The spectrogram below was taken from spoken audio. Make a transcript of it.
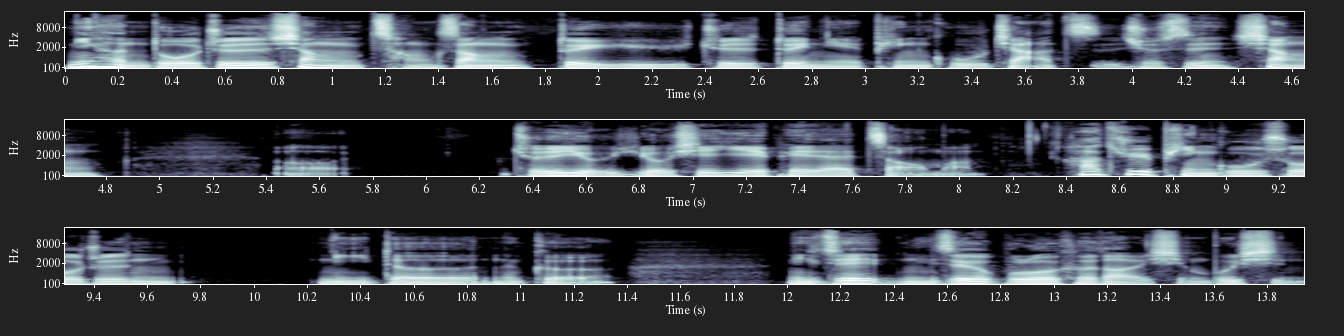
你很多就是像厂商对于就是对你的评估价值，就是像呃，就是有有些业配在找嘛，他去评估说就是你你的那个你这你这个布洛克到底行不行？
